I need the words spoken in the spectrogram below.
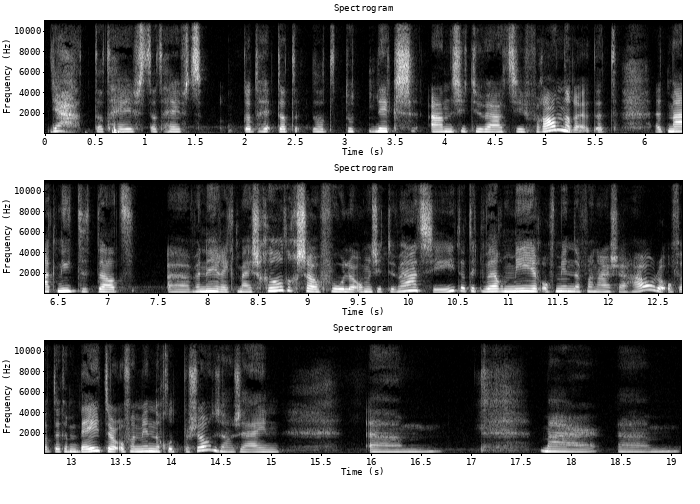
ja, dat heeft, dat heeft dat, dat, dat doet niks aan de situatie veranderen. Het, het maakt niet dat uh, wanneer ik mij schuldig zou voelen om een situatie, dat ik wel meer of minder van haar zou houden. Of dat ik een beter of een minder goed persoon zou zijn. Um, maar um,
